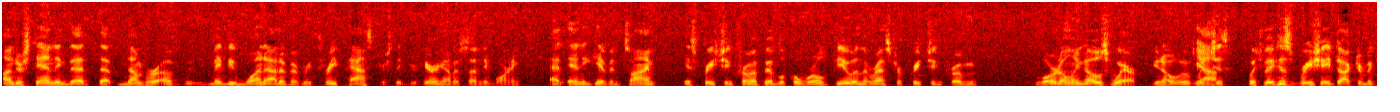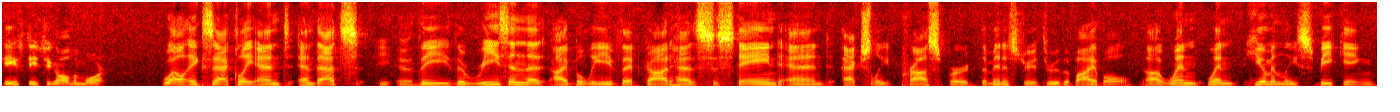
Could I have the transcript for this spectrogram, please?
understanding that that number of maybe one out of every three pastors that you're hearing on a Sunday morning at any given time is preaching from a biblical worldview, and the rest are preaching from Lord only knows where. You know, which yeah. is which makes us appreciate Dr. McGee's teaching all the more. Well, exactly, and and that's the the reason that I believe that God has sustained and actually prospered the ministry through the Bible. Uh, when when humanly speaking,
